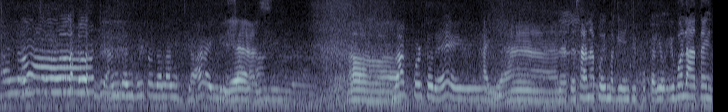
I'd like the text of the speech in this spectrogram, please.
Hala! Di hanggang dito na lang guys. Yes. Uh, vlog for today. ayan. Sana po ay mag-enjoy po kayo. Iwala tayong,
